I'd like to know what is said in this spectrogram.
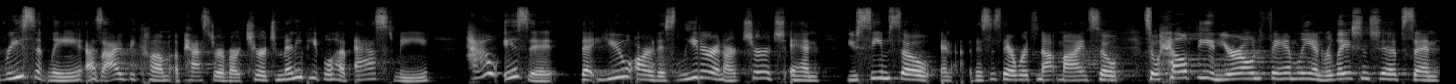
recently, as I've become a pastor of our church, many people have asked me, How is it that you are this leader in our church and you seem so, and this is their words, not mine, so, so healthy in your own family and relationships? And,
